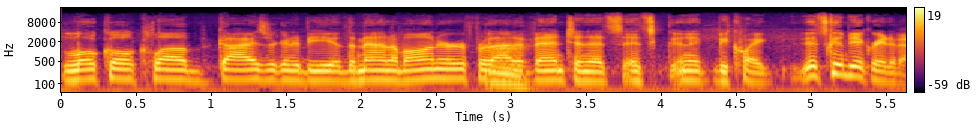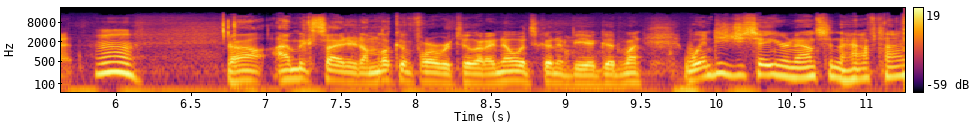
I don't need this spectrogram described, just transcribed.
local club guys are going to be the man of honor for that event, and it's it's going to be quite. It's going to be a great event. Well, I'm excited. I'm looking forward to it. I know it's going to be a good one. When did you say you're announcing the halftime?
